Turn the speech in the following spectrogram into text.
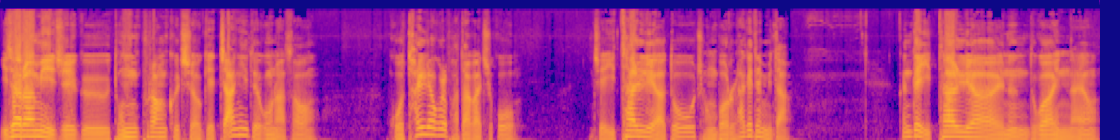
이 사람이 이제 그 동프랑크 지역에 짱이 되고 나서 그 탄력을 받아가지고 이제 이탈리아도 정벌을 하게 됩니다. 근데 이탈리아에는 누가 있나요?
